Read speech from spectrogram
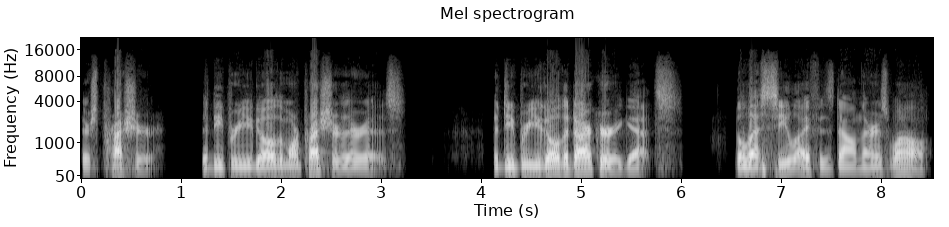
there's pressure. The deeper you go, the more pressure there is. The deeper you go, the darker it gets. The less sea life is down there as well.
